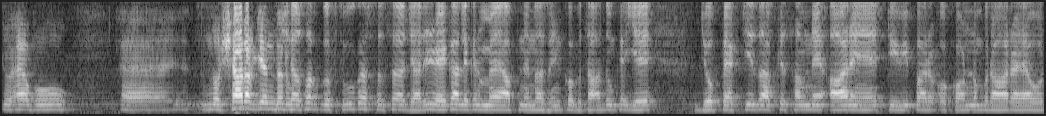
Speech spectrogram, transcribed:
جو ہے وہ نوشہرہ کے اندر شاہ صاحب، گفتگو کا سلسلہ جاری رہے گا، لیکن میں اپنے ناظرین کو بتا دوں کہ یہ جو پیکجز آپ کے سامنے آ رہے ہیں، ٹی وی پر اکاؤنٹ نمبر آ رہا ہے اور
